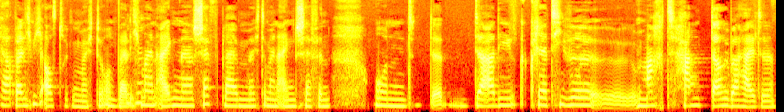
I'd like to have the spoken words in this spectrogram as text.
Ja. Weil ich mich ausdrücken möchte und weil ich mein eigener Chef bleiben möchte, meine eigene Chefin. Und äh, da die kreative äh, Macht Hand darüber halte.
